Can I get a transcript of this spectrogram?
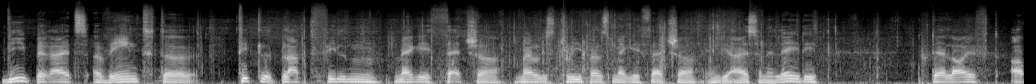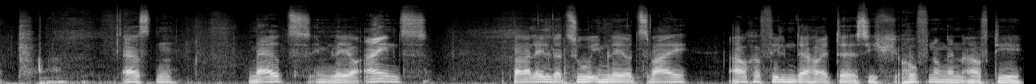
wie bereits erwähnt, der Titelblattfilm Maggie Thatcher, Meryl Streep als Maggie Thatcher in die Eiserne Lady, der läuft ab 1. März im Leo 1, parallel dazu im Leo 2, auch ein Film, der heute sich Hoffnungen auf die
